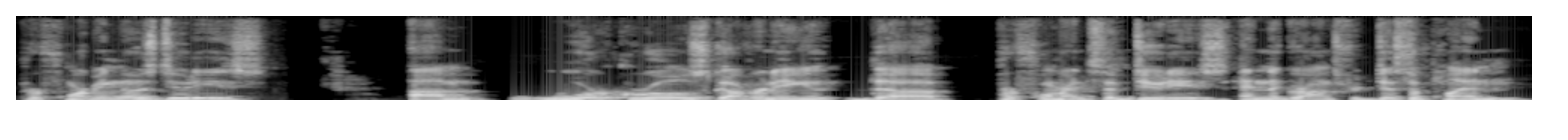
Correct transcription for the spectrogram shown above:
performing those duties, um, work rules governing the performance of duties and the grounds for discipline,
